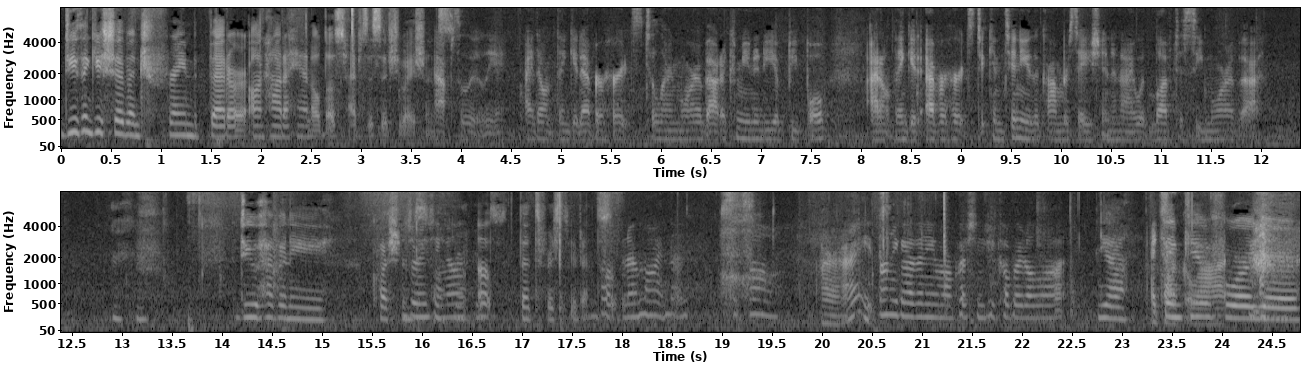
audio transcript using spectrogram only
do you think you should have been trained better on how to handle those types of situations? Absolutely. I don't think it ever hurts to learn more about a community of people. I don't think it ever hurts to continue the conversation, and I would love to see more of that. Mhm. Do you have any questions? anything else? that's, that's for students. Oh, never mind then. That's all. All right. I don't think I have any more questions. We covered a lot. Yeah. I talk thank a you lot. for your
